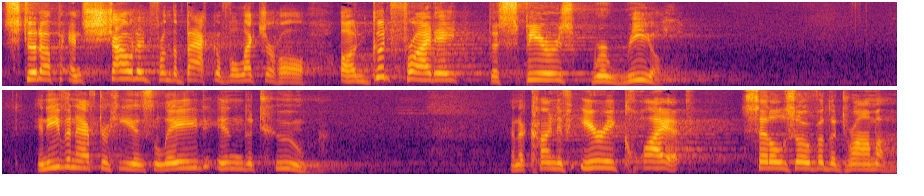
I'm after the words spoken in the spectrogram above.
stood up, and shouted from the back of the lecture hall On Good Friday, the spears were real. And even after he is laid in the tomb, and a kind of eerie quiet settles over the drama,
